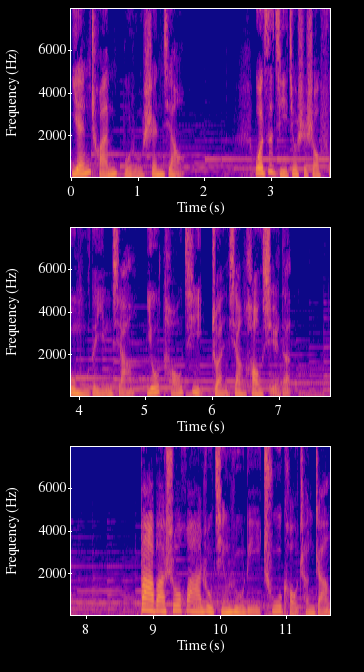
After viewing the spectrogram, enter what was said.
言传不如身教。我自己就是受父母的影响，由淘气转向好学的。爸爸说话入情入理，出口成章；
